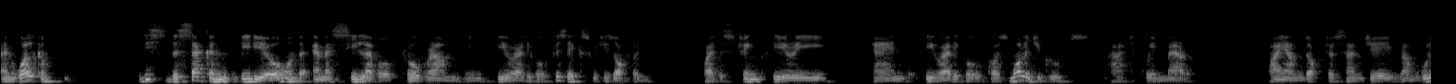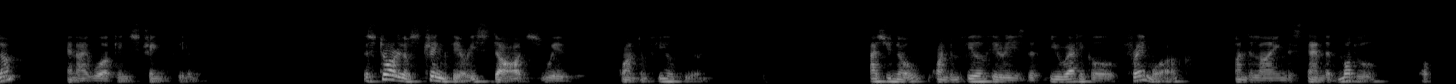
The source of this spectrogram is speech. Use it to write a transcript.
and welcome. This is the second video on the MSc level program in theoretical physics, which is offered by the string theory and theoretical cosmology groups at Queen Mary. I am Dr. Sanjaye Ramgoolam and I work in string theory. The story of string theory starts with quantum field theory. As you know, quantum field theory is the theoretical framework underlying the standard model of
